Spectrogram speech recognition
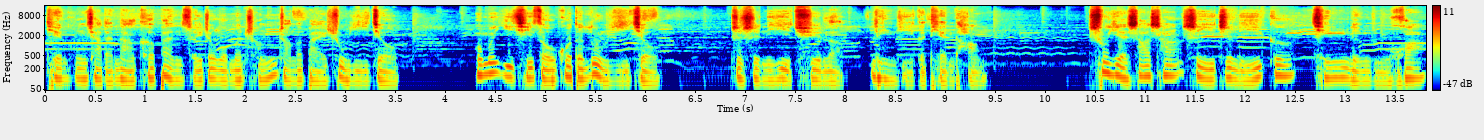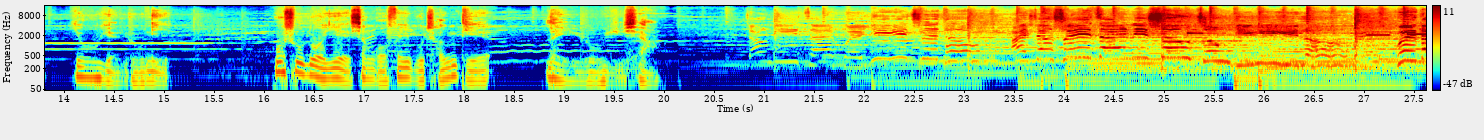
天空下的那棵伴随着我们成长的柏树依旧，我们一起走过的路依旧，只是你已去了另一个天堂。树叶沙沙是一支离歌，轻灵如花，悠远如你。无数落叶向我飞舞成蝶，泪如雨下。当你在回忆枝头，爱像水在你手中遗漏，回到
